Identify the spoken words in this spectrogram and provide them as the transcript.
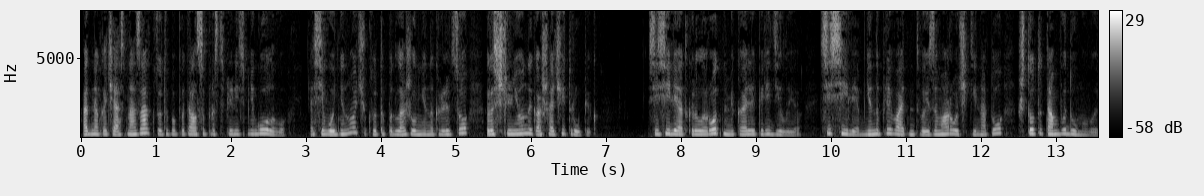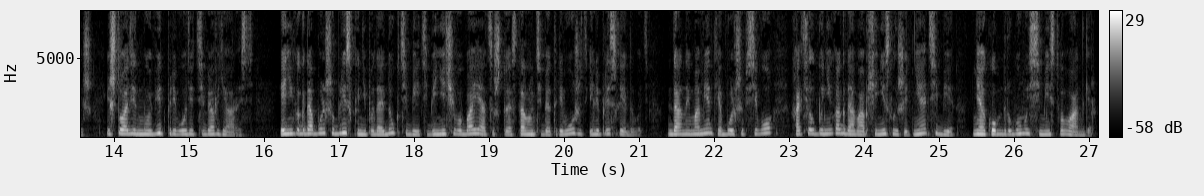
Однако час назад кто-то попытался прострелить мне голову, а сегодня ночью кто-то подложил мне на крыльцо расчлененный кошачий трупик. Сесилия открыла рот, но Микаэль опередил ее. «Сесилия, мне наплевать на твои заморочки и на то, что ты там выдумываешь, и что один мой вид приводит тебя в ярость. Я никогда больше близко не подойду к тебе, и тебе нечего бояться, что я стану тебя тревожить или преследовать. В данный момент я больше всего хотел бы никогда вообще не слышать ни о тебе, ни о ком другом из семейства Вангер.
